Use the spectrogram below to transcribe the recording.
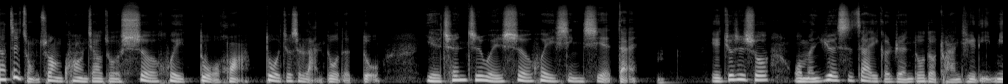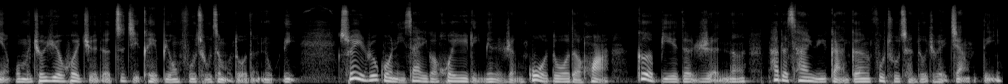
那这种状况叫做社会惰化，惰就是懒惰的惰，也称之为社会性懈怠。也就是说，我们越是在一个人多的团体里面，我们就越会觉得自己可以不用付出这么多的努力。所以，如果你在一个会议里面的人过多的话，个别的人呢，他的参与感跟付出程度就会降低。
